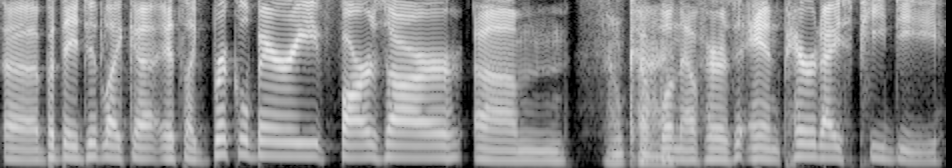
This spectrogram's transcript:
uh, but they did like a, it's like Brickleberry, Farzar, um, Okay. well now Farzar and Paradise PD.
